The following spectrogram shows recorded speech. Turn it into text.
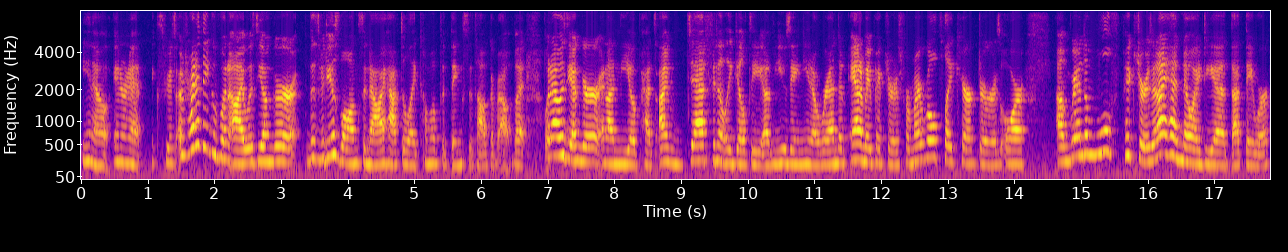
you know internet experience. I'm trying to think of when I was younger. This video is long, so now I have to like come up with things to talk about. But when I was younger and on Neopets, I'm definitely guilty of using you know random anime pictures for my role play characters or um, random wolf pictures, and I had no idea that they were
